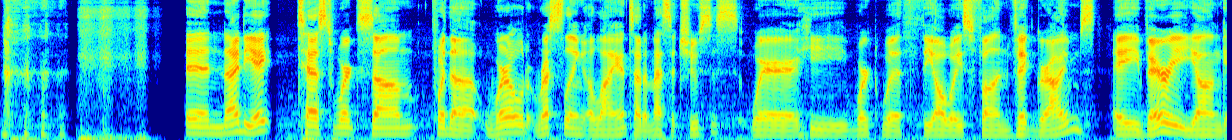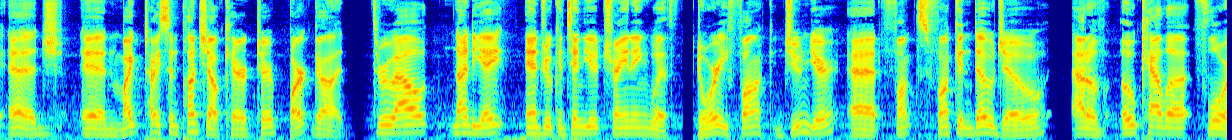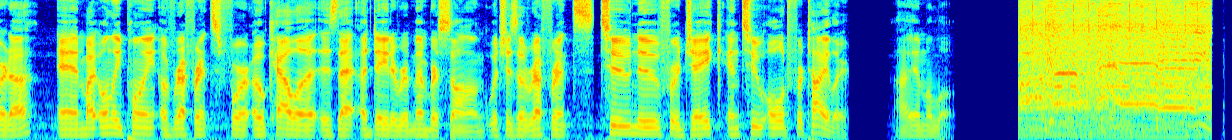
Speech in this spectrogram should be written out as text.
In 98, Test worked some for the World Wrestling Alliance out of Massachusetts, where he worked with the always fun Vic Grimes, a very young Edge, and Mike Tyson Punch Out character Bart Gunn. Throughout 98, Andrew continued training with Dory Funk Jr. at Funk's Funkin' Dojo out of Ocala, Florida. And my only point of reference for Ocala is that A Day to Remember song, which is a reference too new for Jake and too old for Tyler. I am alone.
